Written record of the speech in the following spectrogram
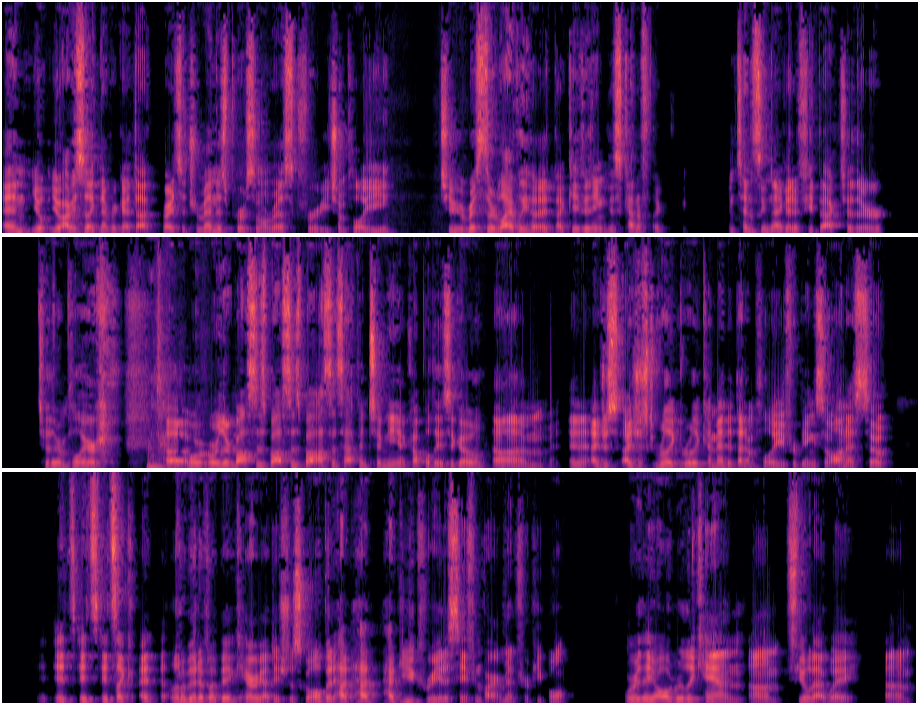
And you'll, you'll obviously like never get that, right? It's a tremendous personal risk for each employee to risk their livelihood by giving this kind of like intensely negative feedback to their to their employer uh, or, or their boss's boss's boss. It's happened to me a couple days ago, um, and I just I just really really commended that employee for being so honest. So it's it's it's like a, a little bit of a big hairy audacious goal, but how how how do you create a safe environment for people where they all really can um, feel that way? Um,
